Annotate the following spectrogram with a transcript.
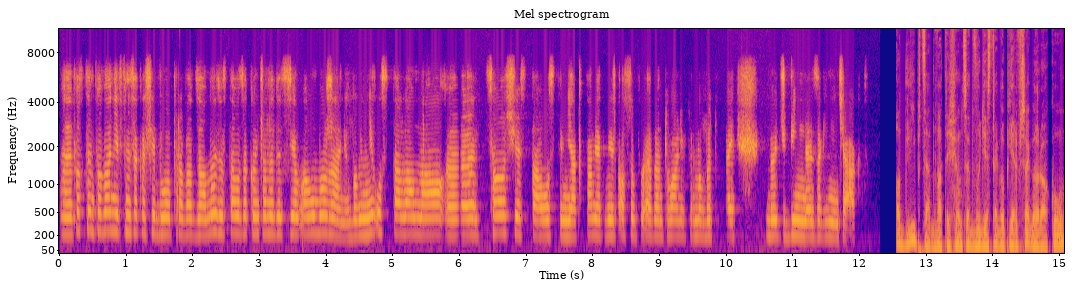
E, Postępowanie w tym zakresie było prowadzone, zostało zakończone decyzją o umorzeniu, bowiem nie ustalono, e, co się stało z tymi aktami, jak również osób ewentualnie, które mogły tutaj być winne zaginięcia akt. Od lipca 2021 roku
